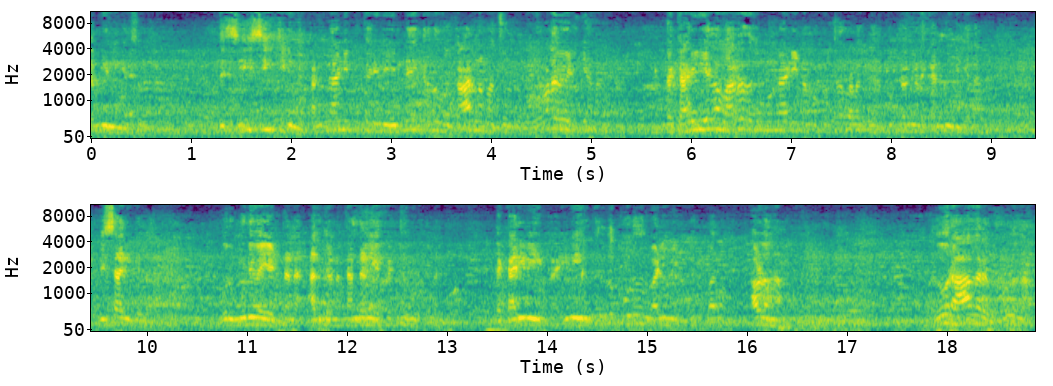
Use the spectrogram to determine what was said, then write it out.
எப்படி நீங்க சொல்லுங்க இந்த சிசிடிவி கண்காணிப்பு கருவி இல்லைங்கிறது ஒரு காரணமா சொல்றீங்க. எவ்வளவு வேடிக்கையான இந்த கருவியெல்லாம் வர்றதுக்கு முன்னாடி நம்ம குற்ற வழக்கு குற்றங்களை கண்டுபிடிக்கல. விசாரிக்கல. ஒரு முடிவை எட்டல. அதுக்கான தண்டனையை பெற்றுக் கொடுக்கல. இந்த கருவி கருவி இருக்கிறது கூடுதல் வலிமை இருக்கு வரும் அவ்வளவுதான். அது ஒரு ஆதரவு. அவ்வளவுதான்.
